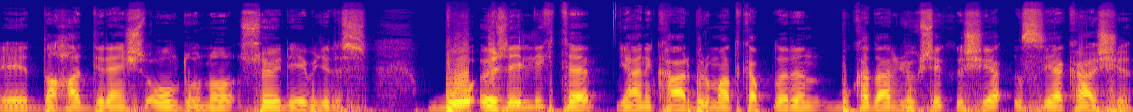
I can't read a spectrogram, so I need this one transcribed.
e, daha dirençli olduğunu söyleyebiliriz. Bu özellikle yani karbür matkapların bu kadar yüksek ışıya, ısıya karşı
